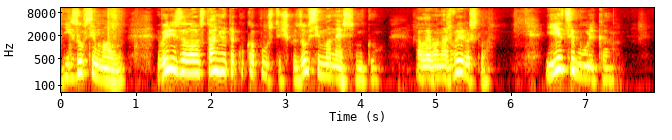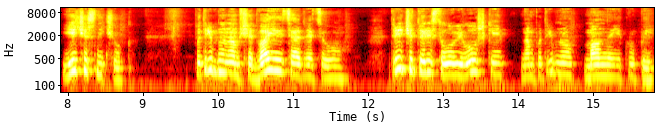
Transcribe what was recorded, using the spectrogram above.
Їх зовсім мало. Вирізала останню таку капусточку, зовсім манесеньку, але вона ж виросла. Є цибулька, є чесничок. Потрібно нам ще два яйця для цього. 3-4 столові ложки нам потрібно манної крупи.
